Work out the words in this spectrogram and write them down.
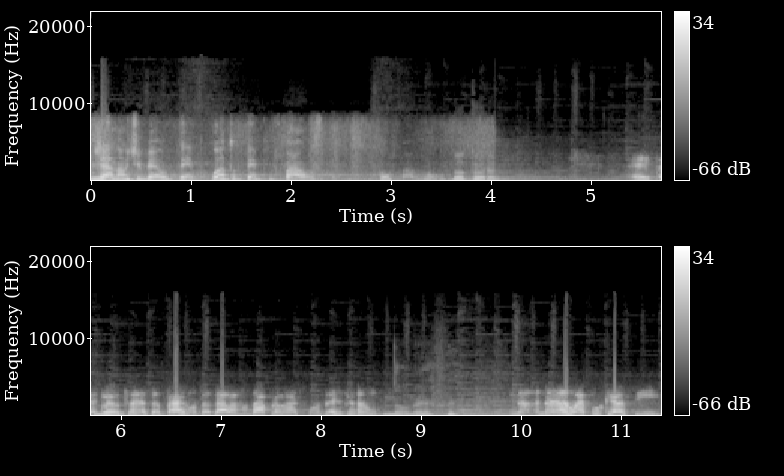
já não tiver o tempo, quanto tempo falta? Por favor. Doutora. Eita, Gleudson, essa pergunta dela não dá para eu responder, não. Não, né? Não, não é porque assim,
